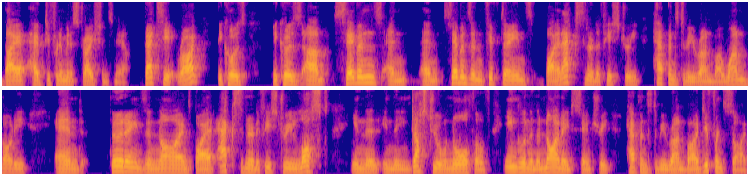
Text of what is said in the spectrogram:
they have different administrations now. That's it, right? Because because um, sevens and, and sevens and 15s by an accident of history happens to be run by one body and 13s and 9s by an accident of history lost in the, in the industrial north of England in the 19th century happens to be run by a different side.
